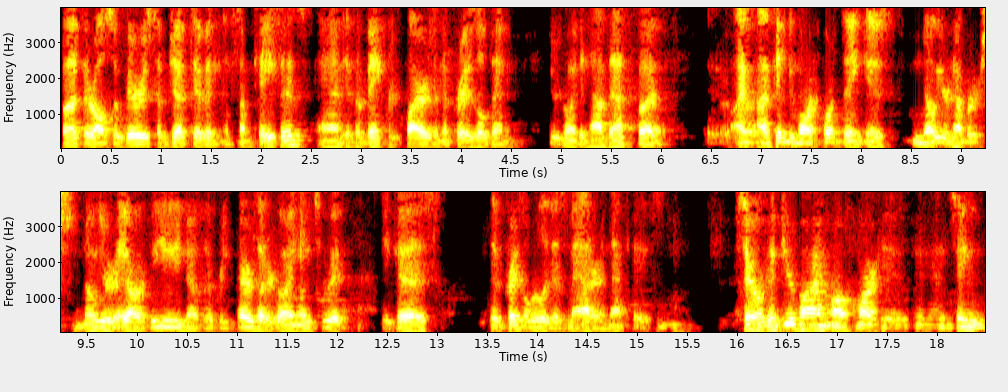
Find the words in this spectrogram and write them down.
but they're also very subjective in, in some cases. And if a bank requires an appraisal, then you're going to have that. But I, I, think the more important thing is know your numbers, know your ARV, know the repairs that are going into it, because the appraisal really does matter in that case. So if you're buying off market and, and say,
